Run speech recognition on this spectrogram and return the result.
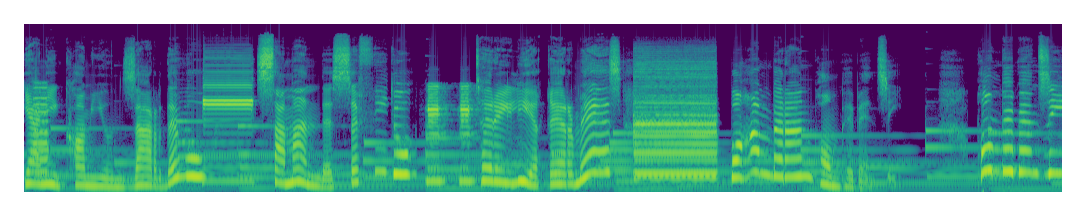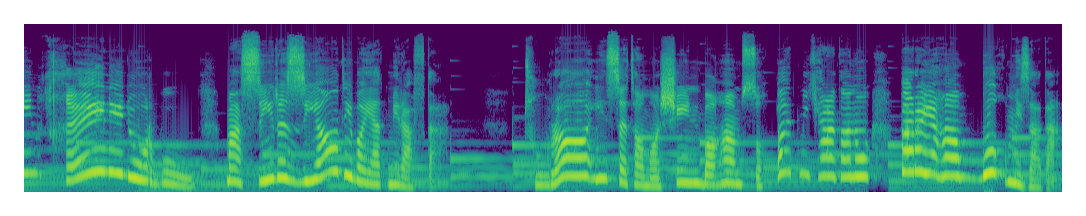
یعنی کامیون زرده و سمند سفید و تریلی قرمز با هم برن پمپ بنزین. پمپ بنزین خیلی دور بود. مسیر زیادی باید می‌رفتن. تو را این ستا ماشین با هم صحبت می‌کردن و برای هم بوغ می‌زدن.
